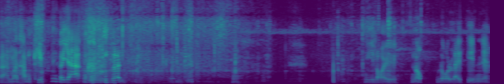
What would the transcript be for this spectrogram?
การมาทำคลิปนี่ก็ยากนะครับเพื่อนๆ มีรอยนกโดนอะไรกินเนี่ย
